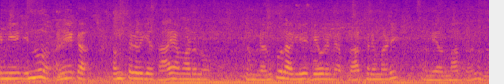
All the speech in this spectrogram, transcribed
ಇನ್ನು ಇನ್ನೂ ಅನೇಕ ಸಂಸ್ಥೆಗಳಿಗೆ ಸಹಾಯ ಮಾಡಲು ನಮಗೆ ಅನುಕೂಲ ಆಗಲಿ, ದೇವರಲ್ಲಿ ಪ್ರಾರ್ಥನೆ ಮಾಡಿ ನಮಗೆ ಅವ್ರ ಮಾತುಗಳನ್ನು.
